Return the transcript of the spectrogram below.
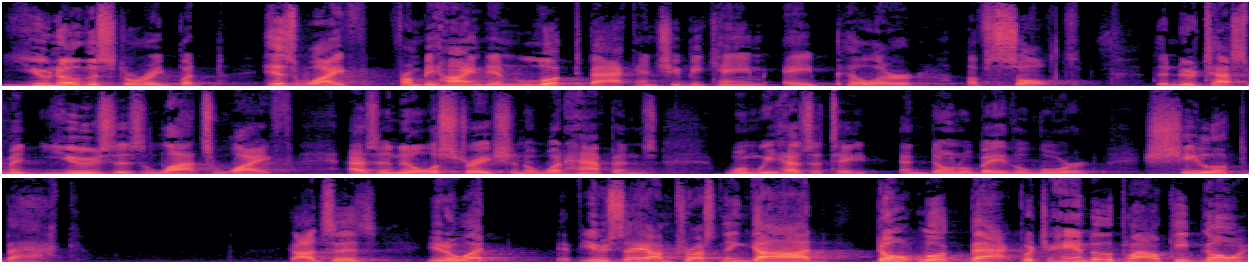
You know the story, but his wife from behind him looked back and she became a pillar of salt. The New Testament uses Lot's wife as an illustration of what happens when we hesitate and don't obey the Lord. She looked back. God says, you know what? If you say, I'm trusting God, don't look back. Put your hand to the plow, keep going.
